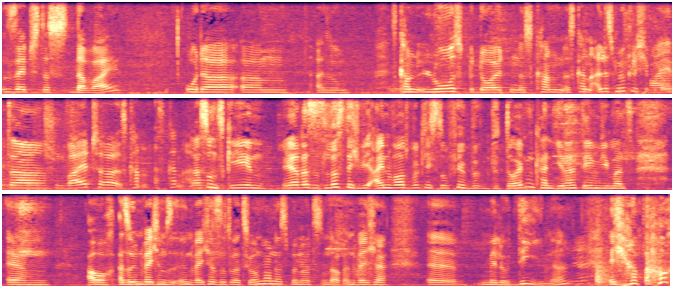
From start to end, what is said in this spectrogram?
selbst das dabei oder ähm, also es kann los bedeuten, es kann, es kann alles Mögliche weiter, bedeuten. weiter, es kann, es kann Lass uns gehen. Ja, das ist lustig, wie ein Wort wirklich so viel bedeuten kann, je nachdem, wie man es ähm, auch, also in welchem, in welcher Situation man es benutzt und auch in welcher äh, Melodie. Ne? Ich habe auch,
